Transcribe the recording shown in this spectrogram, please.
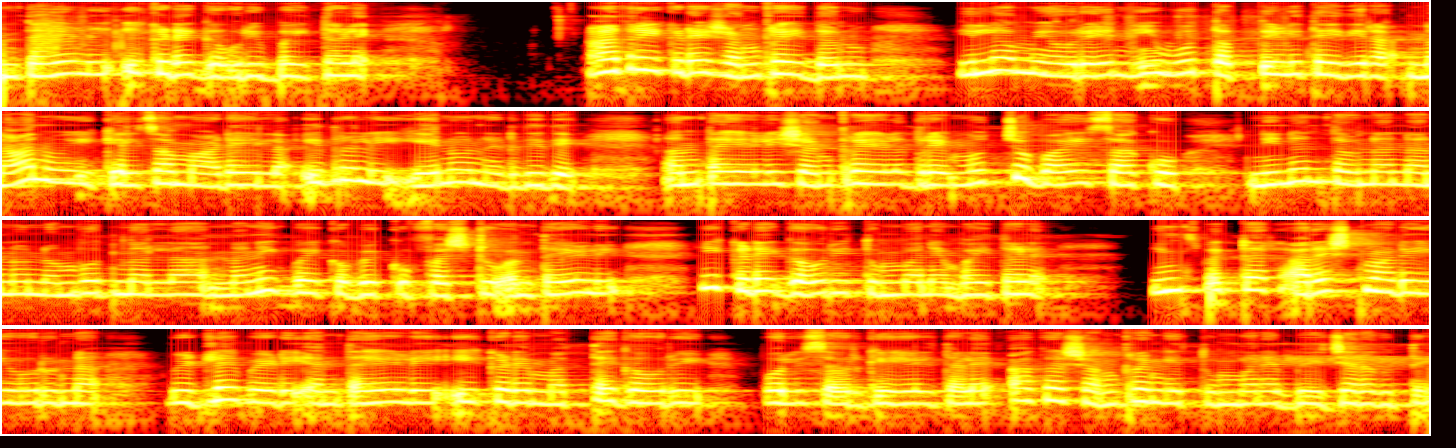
ಅಂತ ಹೇಳಿ ಈ ಕಡೆ ಗೌರಿ ಬೈತಾಳೆ. ಆದರೆ ಈ ಕಡೆ ಶಂಕರ ಇದ್ದವನು ಇಲ್ಲ ಅಮ್ಮಿ ಅವರೇ, ನೀವು ತಪ್ಪು ತಿಳಿತಾ ಇದ್ದೀರಾ? ನಾನು ಈ ಕೆಲಸ ಮಾಡೇ ಇಲ್ಲ, ಇದರಲ್ಲಿ ಏನೋ ನಡೆದಿದೆ ಅಂತ ಹೇಳಿ ಶಂಕರ ಹೇಳಿದ್ರೆ, ಮುಚ್ಚು ಬಾಯಿ ಸಾಕು ನಿನ್ನಂಥವನ್ನ ನಾನು ನಂಬೋದ್ನಲ್ಲ, ನನಗೆ ಬೈಕೋಬೇಕು ಫಸ್ಟು ಅಂತ ಹೇಳಿ ಈ ಕಡೆ ಗೌರಿ ತುಂಬಾ ಬೈತಾಳೆ. ಇನ್ಸ್ಪೆಕ್ಟರ್ ಅರೆಸ್ಟ್ ಮಾಡಿ ಇವ್ರನ್ನ ಬಿಡಲೇಬೇಡಿ ಅಂತ ಹೇಳಿ ಈ ಕಡೆ ಮತ್ತೆ ಗೌರಿ ಪೊಲೀಸ್ ಅವ್ರಿಗೆ ಹೇಳ್ತಾಳೆ. ಆಗ ಶಂಕರಂಗೆ ತುಂಬಾ ಬೇಜಾರಾಗುತ್ತೆ.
